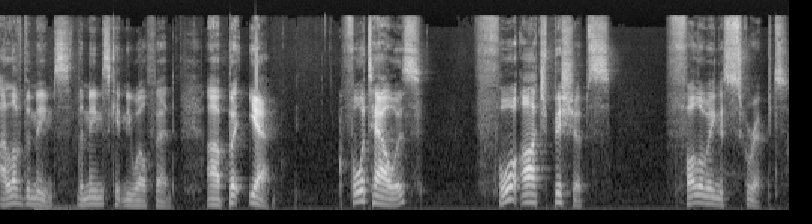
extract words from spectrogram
I love the memes. The memes keep me well fed. Uh, but yeah, four towers, four archbishops following a script.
